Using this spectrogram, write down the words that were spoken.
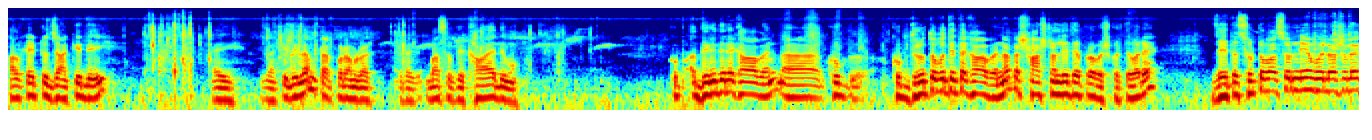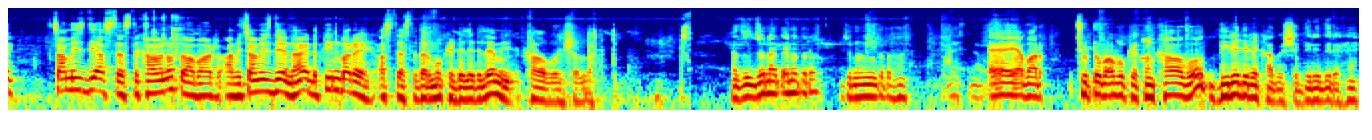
হালকা একটু জাঁকি দেই। এই জাঁকি দিলাম, তারপর আমরা এটা বাছুরকে খাওয়াই দেবো। খুব ধীরে ধীরে খাওয়াবেন খুব খুব দ্রুত গতিতে খাওয়াবেন না, তো শ্বাসনালীতে প্রবেশ করতে পারে। যেহেতু ছোটো বাছুর নিয়ম হলো আসলে চামিচ দিয়ে আস্তে আস্তে খাওয়ানো তো আমার আমি চামিচ দিয়ে না এটা তিনবারে আস্তে আস্তে তার মুখে ঢেলে ঢেলে আমি খাওয়াবো ইনশাল্লাহ। হ্যাঁ হ্যাঁ। এই আমার ছোট বাবুকে এখন খাওয়াবো ধীরে ধীরে খাবে সে ধীরে ধীরে হ্যাঁ।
